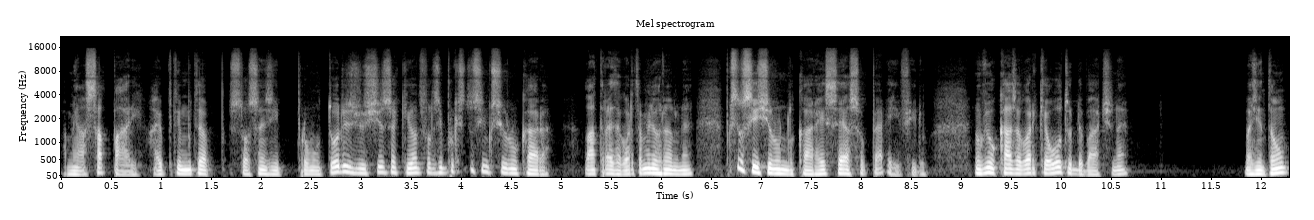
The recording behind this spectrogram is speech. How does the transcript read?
ameaça pare. Aí tem muitas situações em promotores de justiça que ontem falam assim: por que você não cinco tiros no cara? Lá atrás, agora tá melhorando, né? Por que você cinco tiros no cara? É excesso. Pera aí, filho. Não viu o caso agora que é outro debate, né? Mas então,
